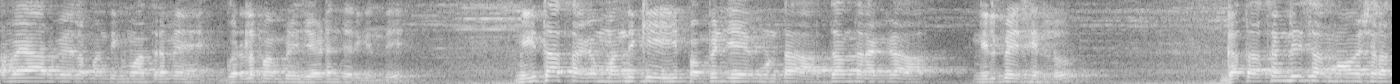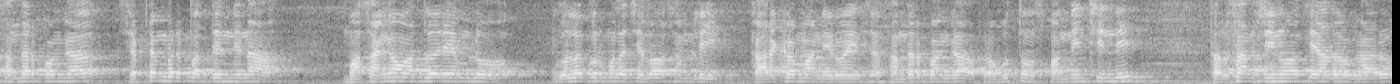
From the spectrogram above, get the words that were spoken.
అరవై ఆరు వేల మందికి మాత్రమే గొర్రెల పంపిణీ చేయడం జరిగింది. మిగతా సగం మందికి పంపిణీ చేయకుండా అర్ధాంతరంగా నిలిపేసిండ్లు. గత అసెంబ్లీ సమావేశాల సందర్భంగా సెప్టెంబర్ పద్దెనిమిదిన మా సంఘం ఆధ్వర్యంలో గుల్లకుర్మల చెలో అసెంబ్లీ కార్యక్రమాన్ని నిర్వహించిన సందర్భంగా ప్రభుత్వం స్పందించింది. తలసాని శ్రీనివాస్ యాదవ్ గారు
